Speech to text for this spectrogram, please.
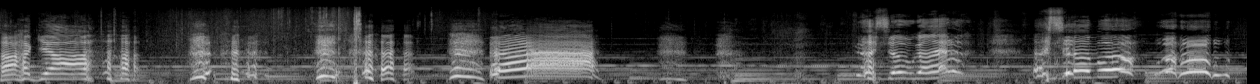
Águia! Achamos, galera! Achamos! Uhul!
